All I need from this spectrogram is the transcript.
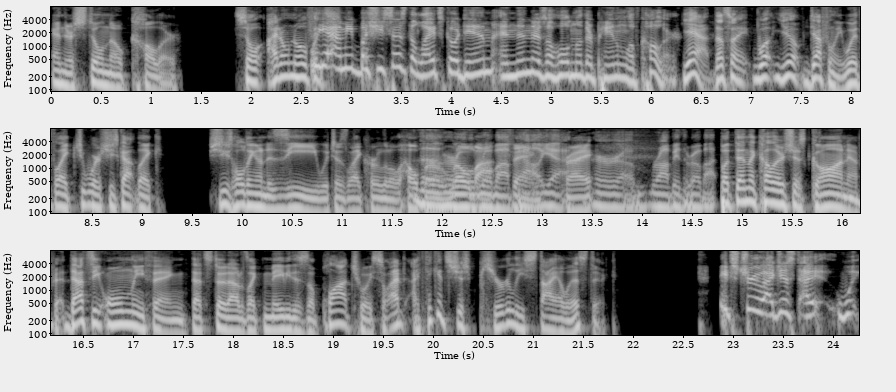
and there's still no color. So I don't know if Well, yeah, I mean, but she says the lights go dim, and then there's a whole nother panel of color. Yeah, that's like well, you know, definitely with like where she's got like she's holding on to Z, which is like her little helper The- her robot, robot thing, pal, yeah, right. Her um, Robbie the robot. But then the color's just gone after. That's the only thing that stood out. Is like maybe this is a plot choice. So I, I think it's just purely stylistic. It's true. I just I w-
